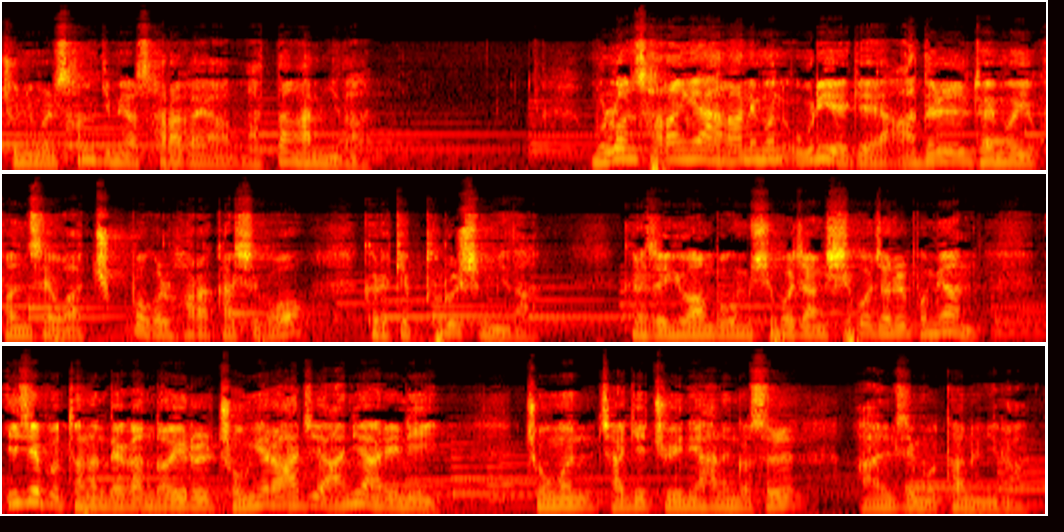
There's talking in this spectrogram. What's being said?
주님을 섬기며 살아가야 마땅합니다. 물론 사랑의 하나님은 우리에게 아들됨의 권세와 축복을 허락하시고 그렇게 부르십니다. 그래서 요한복음 15장 15절을 보면 이제부터는 내가 너희를 종이라 하지 아니하리니 종은 자기 주인이 하는 것을 알지 못하느니라.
